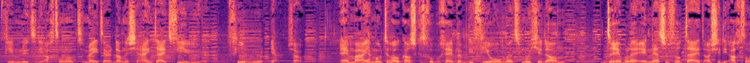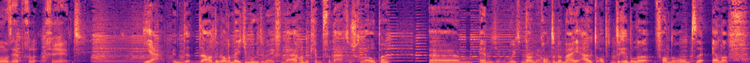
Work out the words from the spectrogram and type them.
vier minuten die 800 meter, dan is je eindtijd vier uur. 4 uur. Ja, zo. En, maar je moet ook, als ik het goed begrepen heb, die 400 moet je dan dribbelen in net zoveel tijd als je die 800 hebt gerend. Ja, en daar had ik wel een beetje moeite mee vandaag, want ik heb hem vandaag dus gelopen. Ehm, en dan dan? komt er bij mij uit op dribbelen van rond de 11.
